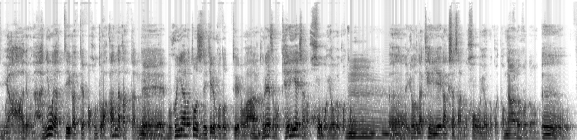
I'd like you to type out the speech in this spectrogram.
いやー、でも何をやっていいかってやっぱ本当わかんなかったんで、うん僕にあの当時できることっていうのは、うんとりあえずもう経営者の本を読むこと、ううんん。いろんな経営学者さんの本を読むこと。なるほど。うん。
